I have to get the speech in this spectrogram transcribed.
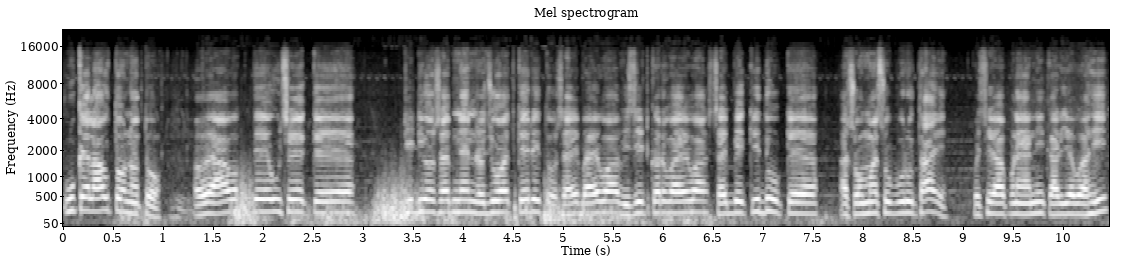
ઉકેલ આવતો નહોતો. હવે આ વખતે એવું છે કે ટીડીઓ સાહેબને રજૂઆત કરી તો સાહેબ આવ્યા, વિઝિટ કરવા આવ્યા. સાહેબે કીધું કે આ ચોમાસું પૂરું થાય, પછી આપણે આની કાર્યવાહી,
